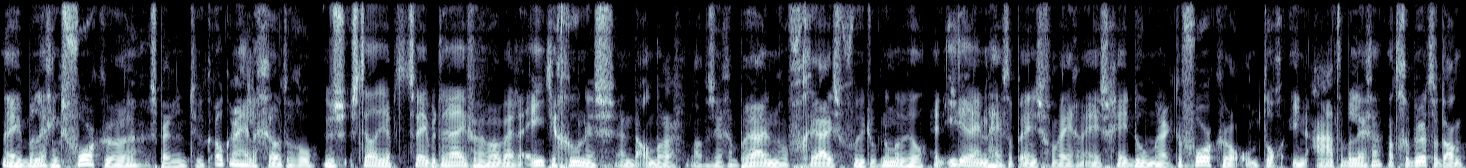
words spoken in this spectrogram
Nee, beleggingsvoorkeuren spelen natuurlijk ook een hele grote rol. Dus stel je hebt twee bedrijven waarbij er eentje groen is en de ander, laten we zeggen, bruin of grijs of hoe je het ook noemen wil. En iedereen heeft opeens vanwege een ESG-doelmerk de voorkeur om toch in A te beleggen. Wat gebeurt er dan?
